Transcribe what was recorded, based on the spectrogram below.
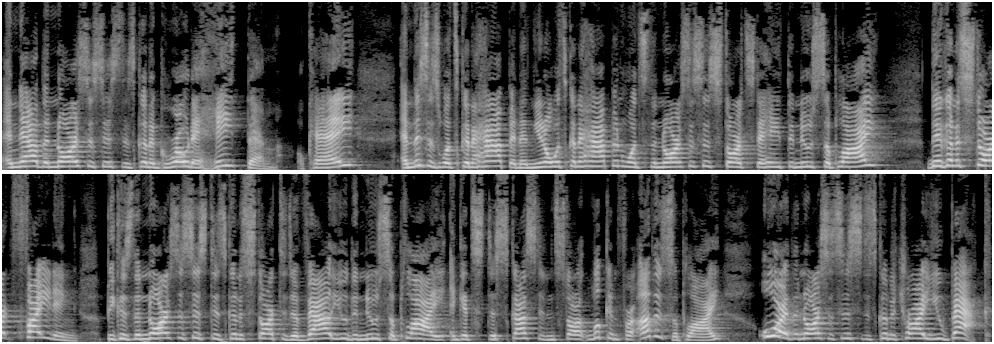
And now the narcissist is going to grow to hate them. Okay? And this is what's going to happen. And you know what's going to happen once the narcissist starts to hate the new supply? They're going to start fighting because the narcissist is going to start to devalue the new supply and gets disgusted and start looking for other supply. Or the narcissist is going to try you back.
